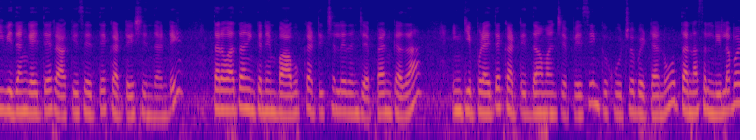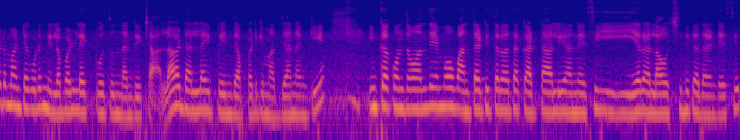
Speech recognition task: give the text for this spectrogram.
ఈ విధంగా అయితే రాఖీస్ అయితే కట్టేసిందండి. తర్వాత ఇంకా నేను బాబుకి కట్టించలేదని చెప్పాను కదా. ఇంక ఇప్పుడైతే కట్టిద్దామని చెప్పేసి ఇంక కూర్చోబెట్టాను. తను అసలు నిలబడమంటే కూడా నిలబడలేకపోతుందండి. చాలా డల్ అయిపోయింది అప్పటికి మధ్యాహ్నంకి. ఇంకా కొంతమంది ఏమో వన్ థర్టీ తర్వాత కట్టాలి అనేసి ఈ ఇయర్ అలా వచ్చింది కదండేసి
